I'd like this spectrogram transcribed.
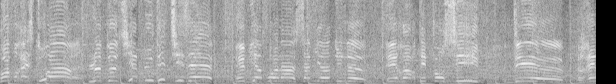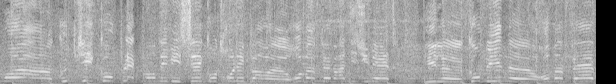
au Brestois. Le deuxième but des Tizem. Et bien voilà, ça vient d'une erreur défensive des euh, Rémois. Un coup de pied complètement dévissé, contrôlé par euh, Romain Fèvre à 18 mètres. Il combine Romain Fèvre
